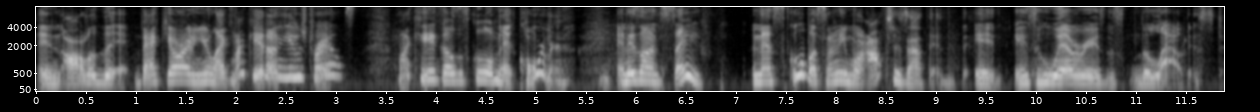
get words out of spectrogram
in all of the backyard. And you're like, my kid doesn't use trails. My kid goes to school in that corner and it's unsafe and that school bus, don't need more officers out there. It is whoever is the, the loudest.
